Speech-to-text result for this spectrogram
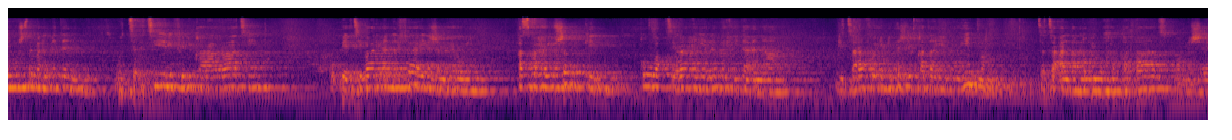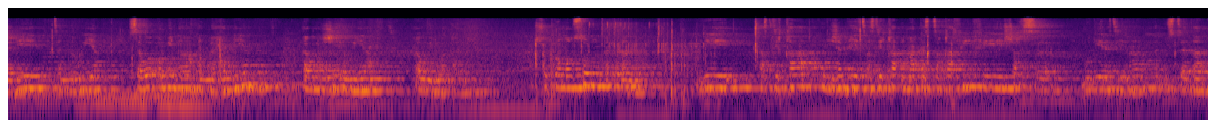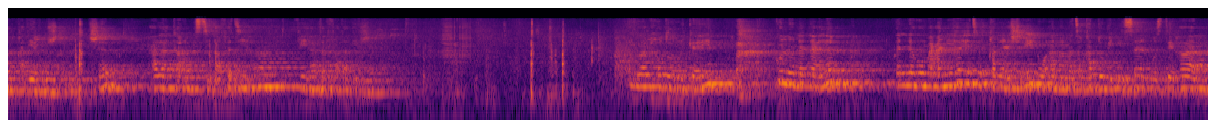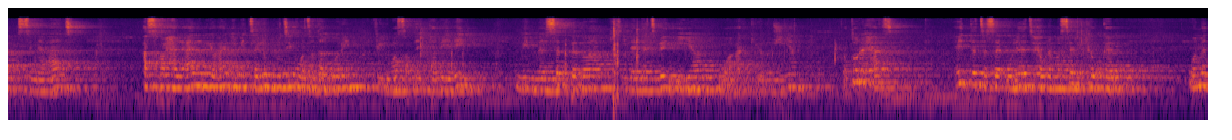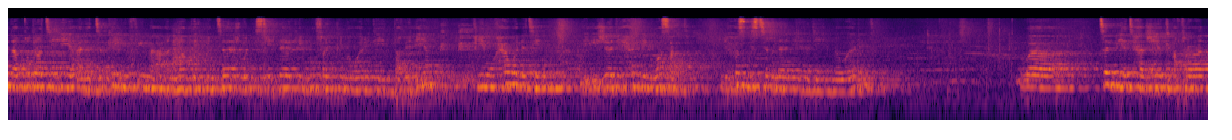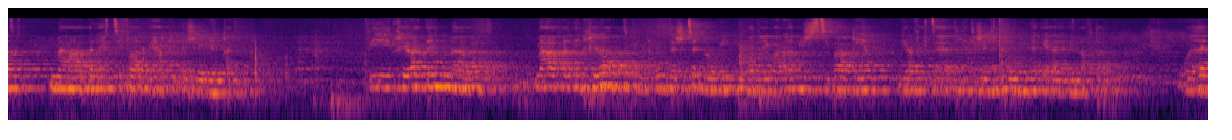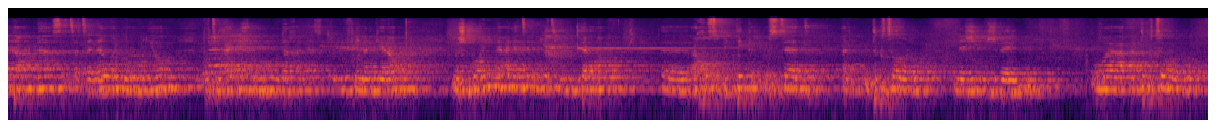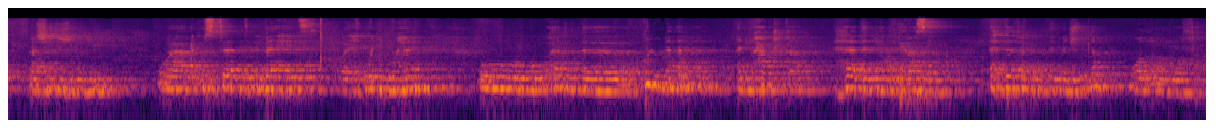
المجتمع المدني والتأثير في القرارات باعتبار أن الفاعل الجمعوي أصبح يشكل قوة اقتراحية لا محيد عنها للترافع من أجل قضايا مهمة تتعلق بمخططات ومشاريع تنموية سواء منها المحلية أو الجهوية أو الوطنية. شكر موصول أيضا لأصدقاء لجمعية أصدقاء المركز الثقافي في شخص مديرتها الأستاذة القدير مشرف الشاب على كرم استضافتها في هذا الفضاء الجميل. أيها الحضور الكريم كلنا نعلم أنه مع نهاية القرن العشرين وأمام تقدم الإنسان وازدهار الصناعات أصبح العالم يعاني من تلوث وتدهور في الوسط الطبيعي. مما سبب اختلالات بيئية وأركيولوجية فطرحت عدة تساؤلات حول مصير الكوكب ومدى قدرته على التكيف مع أنماط الإنتاج والاستهلاك المفرط لموارده الطبيعية في محاولة لإيجاد حل وسط لحسن استغلال هذه الموارد وتلبية حاجية الأفراد مع الاحتفاظ بحق الأجيال القديمة في انخراط الانخراط في النموذج التنموي بوضع برامج استباقية لرفع التحديات الجديدة وبناء عالم أفضل وهذا ما ستتناوله اليوم وتعالجه مداخلات ضيوفنا الكرام مشكورين على تلبيته الدعوة. آه، أخص بالذكر الأستاذ الدكتور نجيب الجبالي والدكتور رشيد الجبالي والأستاذ الباحث وهذا كلنا أمل أن يحقق هذا اليوم الدراسي أهدافا المنشودة والله موفق.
